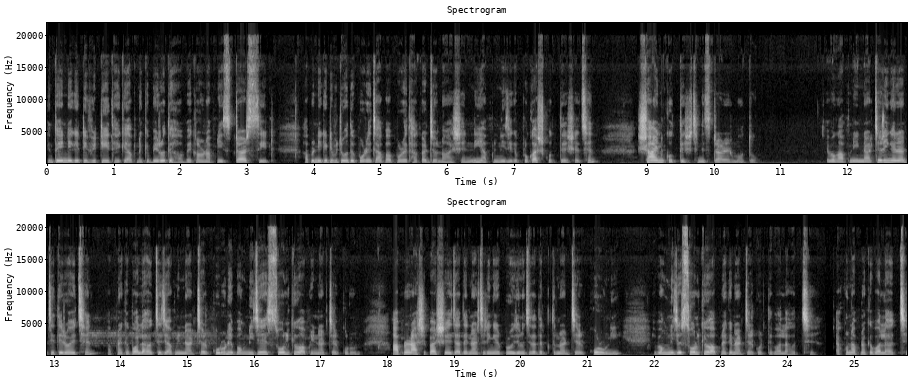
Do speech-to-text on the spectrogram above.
কিন্তু এই নেগেটিভিটি থেকে আপনাকে বেরোতে হবে। কারণ আপনি স্টার সিট আপনি নেগেটিভিটির মধ্যে পড়ে, চাপা পড়ে থাকার জন্য আসেননি। আপনি নিজেকে প্রকাশ করতে এসেছেন শাইন করতে এসেছেন স্টারের মতো। এবং আপনি নার্চারিং এনার্জিতে রয়েছেন। আপনাকে বলা হচ্ছে যে আপনি নার্চার করুন এবং নিজের সোলকেও আপনি নার্চার করুন। আপনার আশেপাশে যাদের নার্চারিংয়ের প্রয়োজন হচ্ছে তাদেরকে তো নার্চার করুনই এবং নিজের সোলকেও আপনাকে নার্চার করতে বলা হচ্ছে। এখন আপনাকে বলা হচ্ছে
